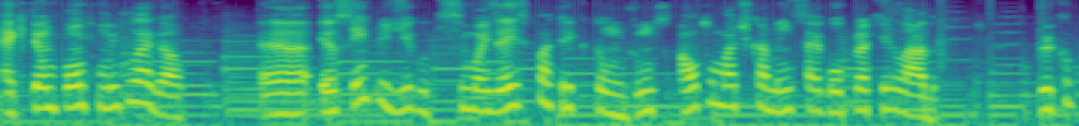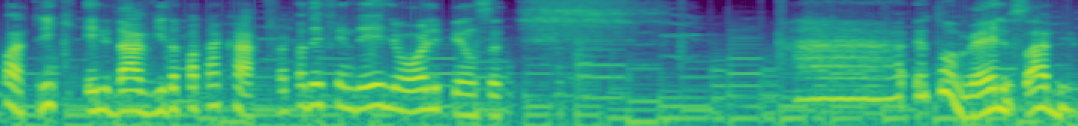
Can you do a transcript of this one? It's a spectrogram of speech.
É que tem um ponto muito legal. Uh, eu sempre digo que se Moisés e Patrick estão juntos, automaticamente sai gol para aquele lado. Porque o Patrick, ele dá a vida para atacar. Vai para defender, ele olha e pensa: Ah, eu tô velho, sabe?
